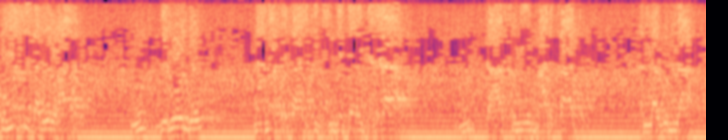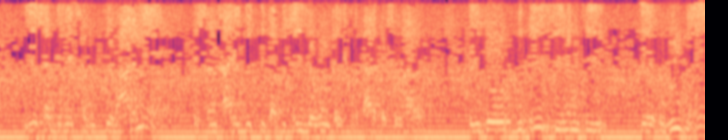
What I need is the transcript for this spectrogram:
कुमत का व्यवहार विरोध, नाना प्रकार की झंझटें झगड़ा कहा सुनी मारकाट अल्लाह गुल्ला ये सब जो है सब व्यवहार में तो संसारी व्यक्ति का विषय लोगों का इस प्रकार का स्वभाव तो जो विपरीत जीवन की रूप है,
